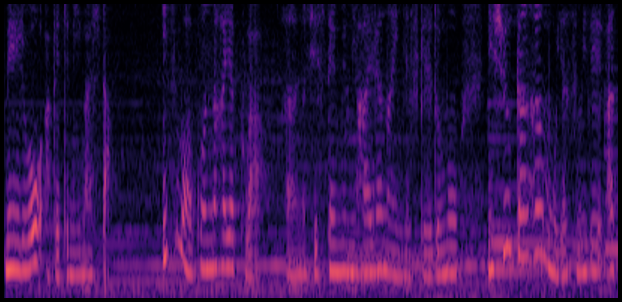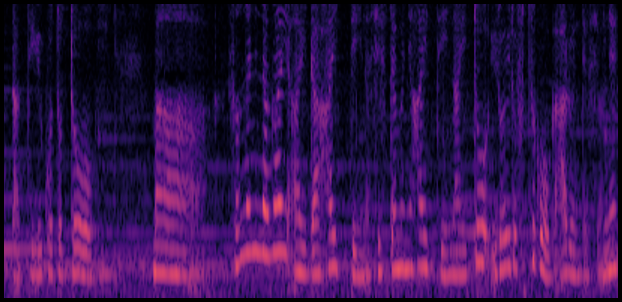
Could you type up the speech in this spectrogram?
メールを開けてみましたいつもはこんな早くはあのシステムに入らないんですけれども2週間半もお休みであったっていうこととまあそんなに長い間入っていないシステムに入っていないといろいろ不都合があるんですよね。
